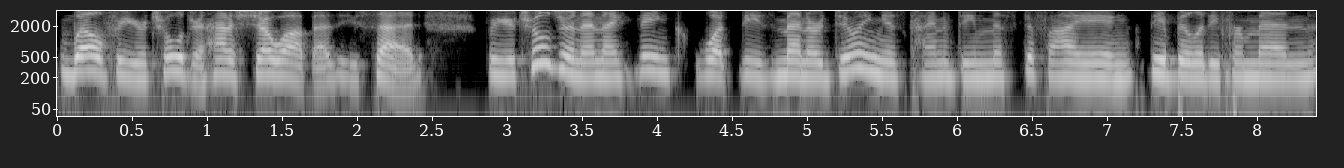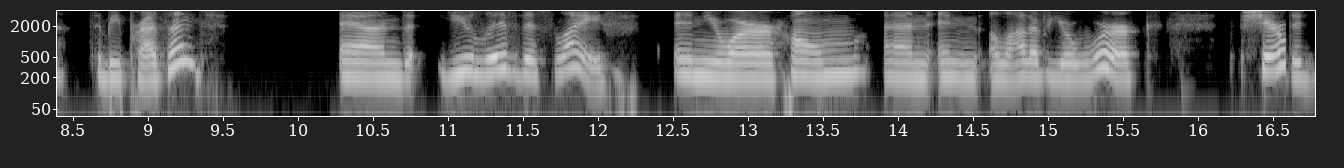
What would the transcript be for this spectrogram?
well for your children, how to show up, as you said, for your children. And I think what these men are doing is kind of demystifying the ability for men to be present. And you live this life in your home and in a lot of your work. Share the,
